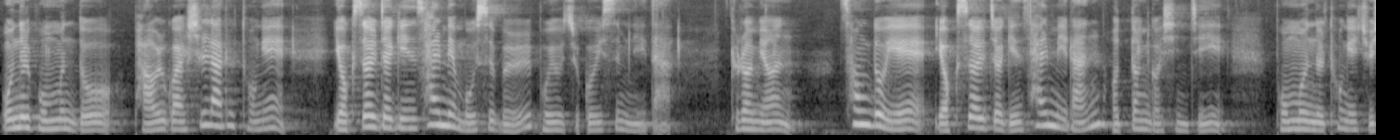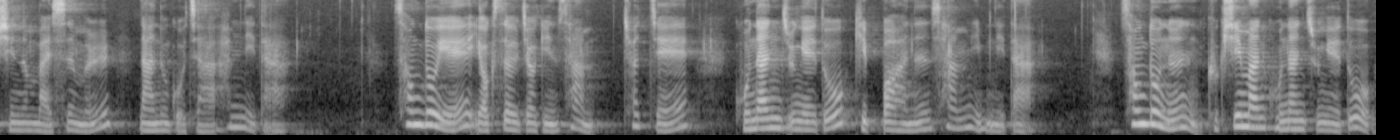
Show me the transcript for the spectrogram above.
오늘 본문도 바울과 신라를 통해 역설적인 삶의 모습을 보여주고 있습니다. 그러면 성도의 역설적인 삶이란 어떤 것인지 본문을 통해 주시는 말씀을 나누고자 합니다. 성도의 역설적인 삶, 첫째, 고난 중에도 기뻐하는 삶입니다. 성도는 극심한 고난 중에도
